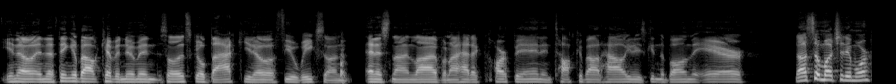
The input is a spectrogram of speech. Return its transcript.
you know, and the thing about Kevin Newman, so let's go back, you know, a few weeks on NS9 Live when I had to harp in and talk about how, you know, he's getting the ball in the air. Not so much anymore.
